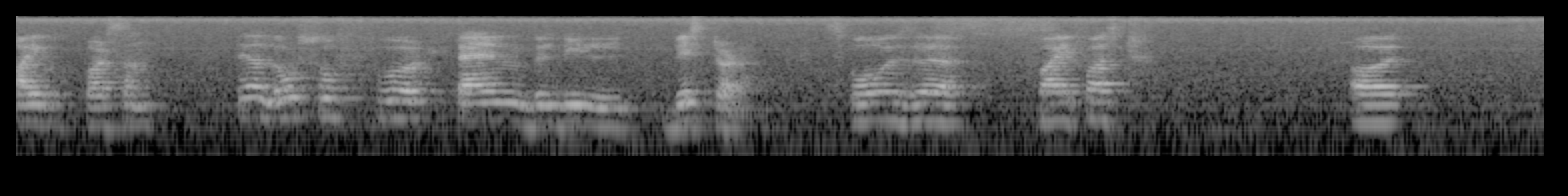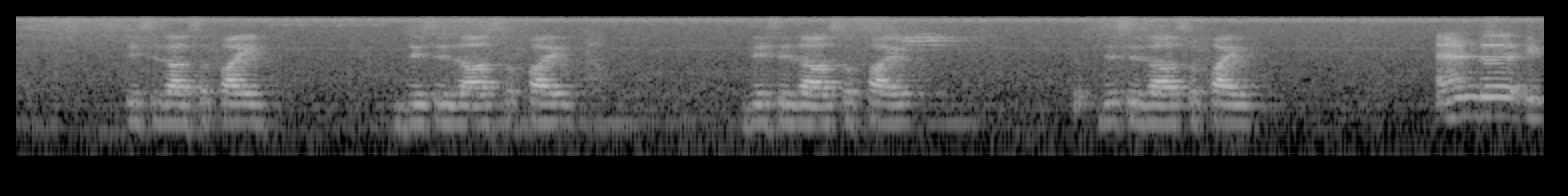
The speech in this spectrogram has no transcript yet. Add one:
five person there are lots of uh, time will be wasted. Suppose uh, five first or this is also five this is also five this is also five. This is also five. And uh, it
